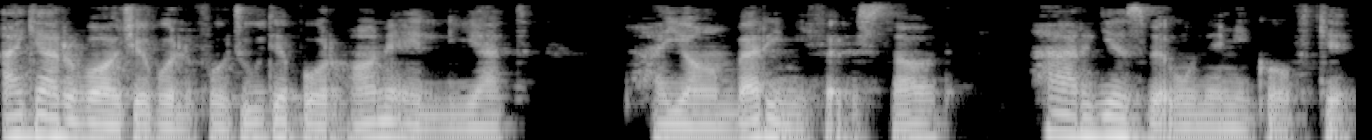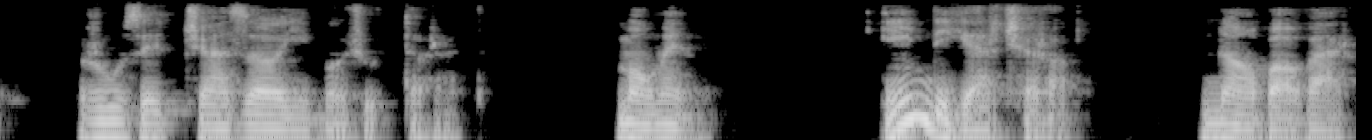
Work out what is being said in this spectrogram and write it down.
اگر واجب الوجود برهان علیت پیامبری میفرستاد هرگز به او نمی گفت که روز جزایی وجود دارد. مؤمن این دیگر چرا؟ ناباور.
